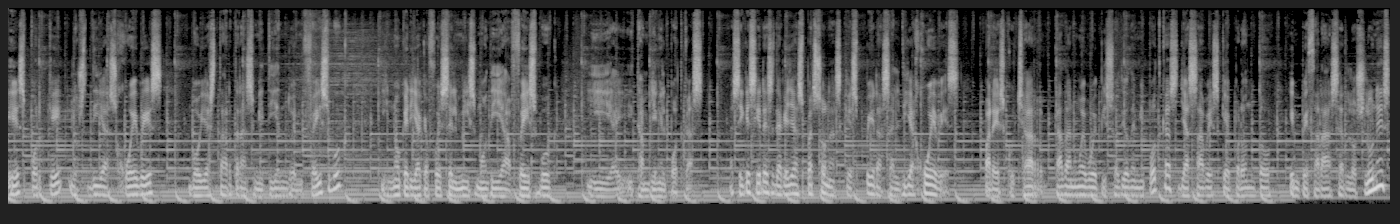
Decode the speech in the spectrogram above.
es porque los días jueves voy a estar transmitiendo en Facebook y no quería que fuese el mismo día Facebook y, también el podcast. Así que si eres de aquellas personas que esperas al día jueves para escuchar cada nuevo episodio de mi podcast, ya sabes que pronto empezará a ser los lunes.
